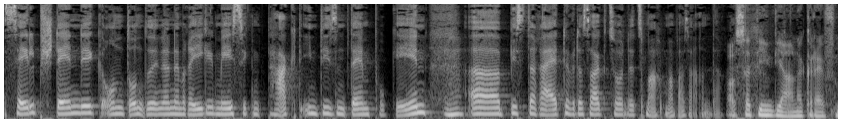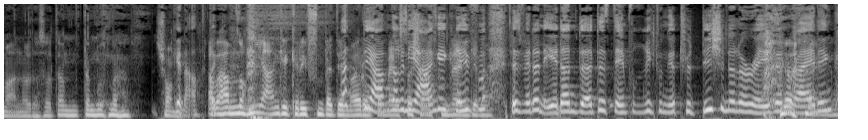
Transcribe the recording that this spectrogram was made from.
selbstständig und, und in einem regelmäßigen Takt in diesem Tempo gehen, mhm. äh, bis der Reiter wieder sagt, so, und jetzt machen wir was anderes. Außer die Indianer greifen an oder so, dann, dann muss man schon. Genau. Aber haben noch nie angegriffen bei dem Europameisterschaften. Die haben noch nie angegriffen. Nein, genau. Das wäre dann eh dann das Tempo Richtung der Traditional Arabian Riding. äh,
